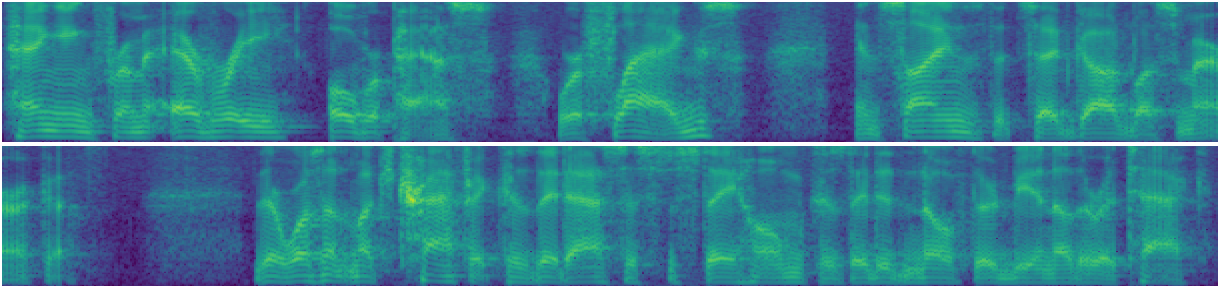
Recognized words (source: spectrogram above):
hanging from every overpass were flags and signs that said "God bless America." There wasn't much traffic because they'd asked us to stay home because they didn't know if there'd be another attack.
